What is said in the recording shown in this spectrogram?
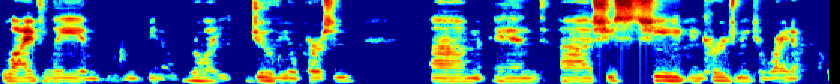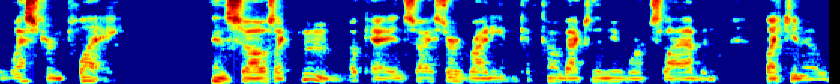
lively and you know really jovial person. Um, and uh, she she encouraged me to write a, a Western play and so I was like, hmm, okay. And so I started writing it and kept coming back to the new works lab and like, you know,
